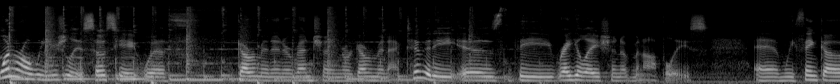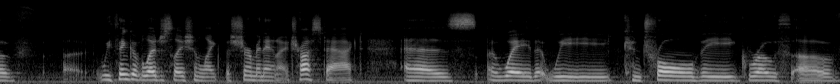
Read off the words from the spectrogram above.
One role we usually associate with government intervention or government activity is the regulation of monopolies. And we think of, uh, we think of legislation like the Sherman Antitrust Act as a way that we control the growth of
